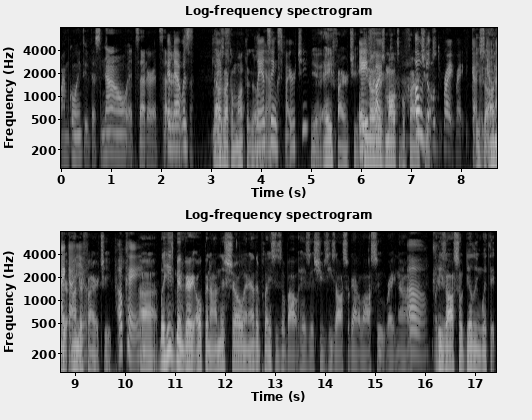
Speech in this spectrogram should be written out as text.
I'm going through this now, et cetera, et cetera. And that was That was like a month ago. Lansing's fire chief. Yeah, a fire chief. A you know, fire- there's multiple fire oh, chiefs. oh, right, right. Got, He's got, the I under under you. fire chief. Okay. Uh, but he's been very open on this show and other places about his issues. He's also got a lawsuit right now, oh, but he's also dealing with it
